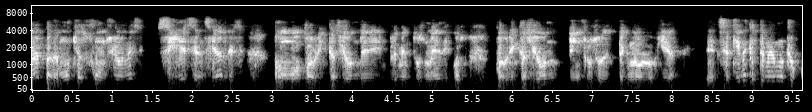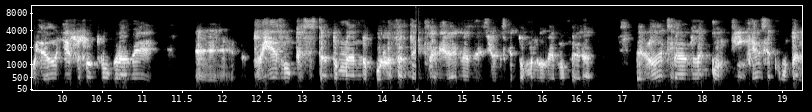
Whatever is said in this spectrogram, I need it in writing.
sirve para muchas funciones sí esenciales, como fabricación de implementos médicos, fabricación e incluso de tecnología. Eh, se tiene que tener mucho cuidado y eso es otro grave eh, riesgo que se está tomando por la falta de claridad en las decisiones que toma el gobierno federal. El no declarar la contingencia como tal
